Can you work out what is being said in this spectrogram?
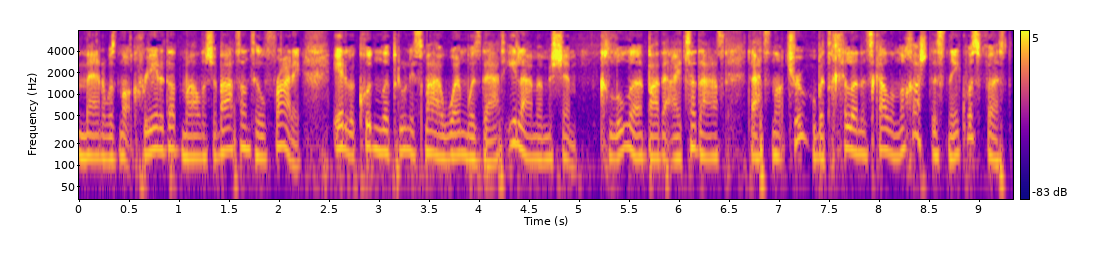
man was not created at Mal Shabbat until Friday. When was that? Kalula by the Aitzadas. That's not true. But the snake was first.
